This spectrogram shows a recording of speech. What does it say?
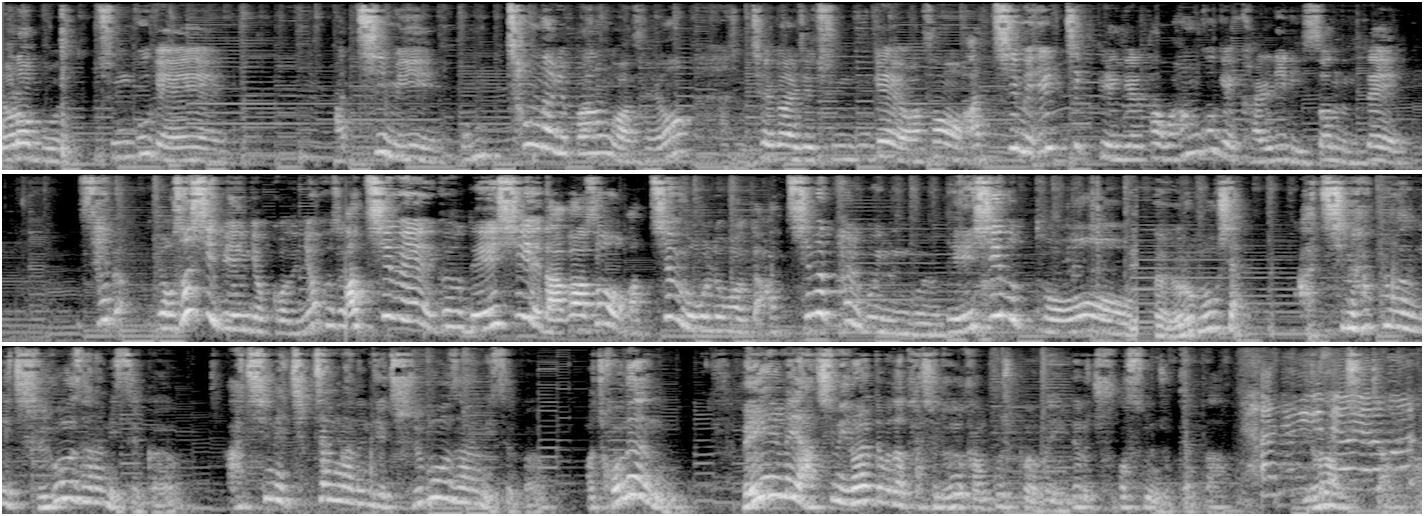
여러분 중국에 아침이 엄청나게 빠른 거 아세요? 제가 이제 중국에 와서 아침에 일찍 비행기를 타고 한국에 갈 일이 있었는데 새벽 6시 비행기였거든요. 그래서 아침에 그래서 4시에 나가서 아침 먹으려고 하는데 아침에 팔고 있는 거예요. 4시부터. 자, 여러분 혹시 아침에 학교 가는 게 즐거운 사람이 있을까요? 아침에 직장 가는 게 즐거운 사람이 있을까요? 아, 저는 매일매일 아침에 일어날 때마다 다시 눈을 감고 싶어요. 그냥 이대로 죽었으면 좋겠다. 일어나고 싶지 않다.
